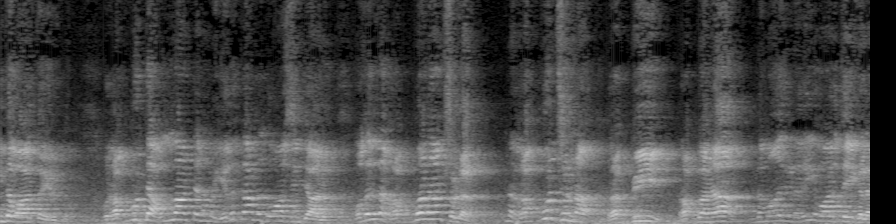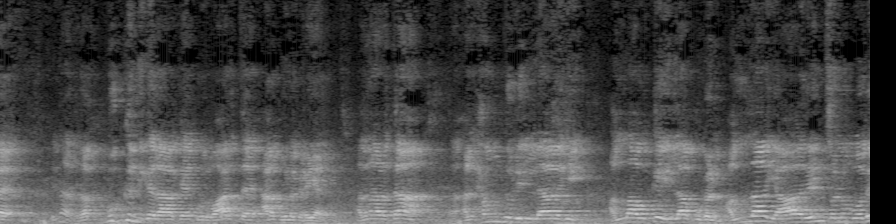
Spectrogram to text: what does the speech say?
இந்த வார்த்தை இருக்கும். ரப்புட்ட அல்லாட்ட நம்ம எதுக்காக துவா செஞ்சாலும் முதல்ல ரப்பனா சொல்லணும். இந்த ரப்புன்னு சொன்னா ரப்பி ரப்பனா. இந்த மாதிரி நிறைய வார்த்தைகளை என்ன ரப்புக்கு நிகராக ஒரு வார்த்தை அரபுல கிடையாது. அதனால தான் அல்ஹம்துலில்லாஹி அல்லாஹ்வுக்கே எல்லா புகழும். அல்லாஹ் யாருன்னு சொல்லும்போது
